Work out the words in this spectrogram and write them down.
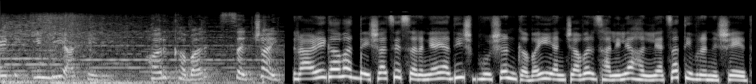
रेड इंडिया टीव्ही. हर खबर सच्चाई. राळेगावात देशाचे सरन्यायाधीश भूषण गवई यांच्यावर झालेल्या हल्ल्याचा तीव्र निषेध.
